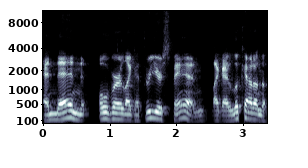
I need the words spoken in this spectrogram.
and then over like a three year span, like I look out on the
